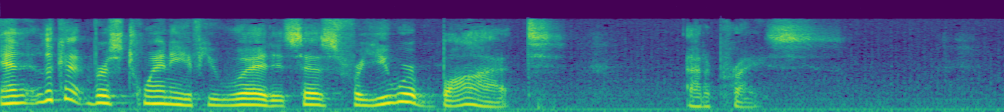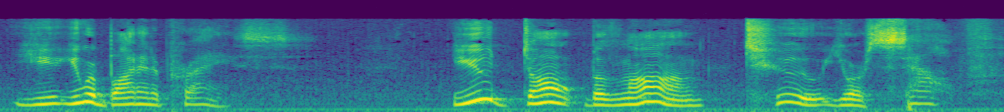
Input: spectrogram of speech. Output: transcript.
And look at verse 20, if you would. It says, For you were bought at a price. You, you were bought at a price. You don't belong to yourself.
